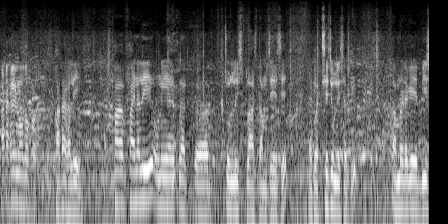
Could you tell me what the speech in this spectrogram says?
কাটাখালি নদপাড়া। কাটাখালি। ফাইনালি উনি এক লাখ চল্লিশ প্লাস দাম চেয়েছে এক লাখ ছেচল্লিশ আর কি। তো আমরা এটাকে বিশ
